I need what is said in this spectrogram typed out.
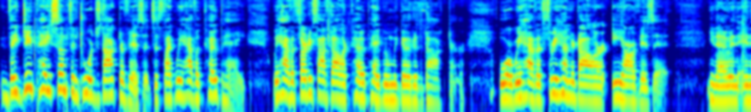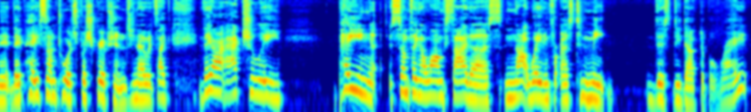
they do pay something towards doctor visits. It's like we have a copay. We have a $35 copay when we go to the doctor. Or we have a $300 ER visit you know, and, and it, they pay some towards prescriptions. You know, it's like they are actually paying something alongside us, not waiting for us to meet this deductible, right?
